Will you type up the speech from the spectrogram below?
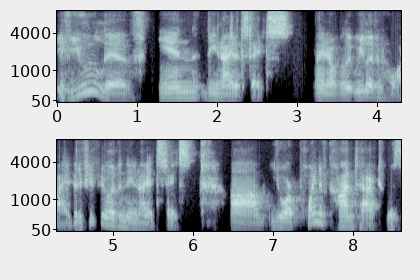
if you live in the United States, I know we live in Hawaii, but if you live in the United States, um, your point of contact with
